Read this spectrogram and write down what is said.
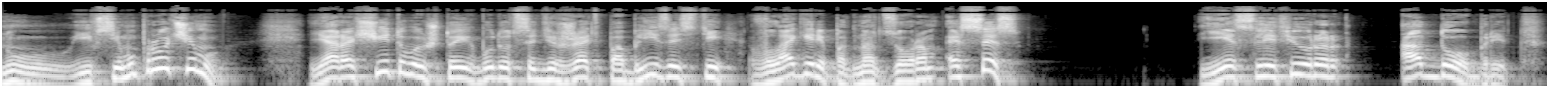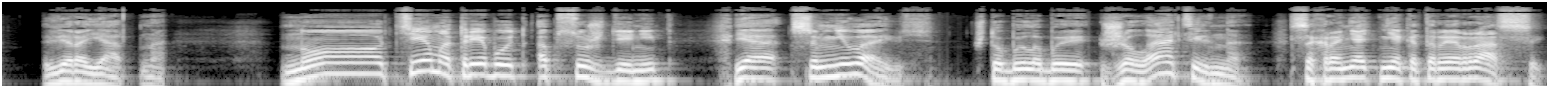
ну и всему прочему. Я рассчитываю, что их будут содержать поблизости в лагере под надзором СС. Если фюрер одобрит, вероятно. Но тема требует обсуждений. Я сомневаюсь, что было бы желательно сохранять некоторые расы,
